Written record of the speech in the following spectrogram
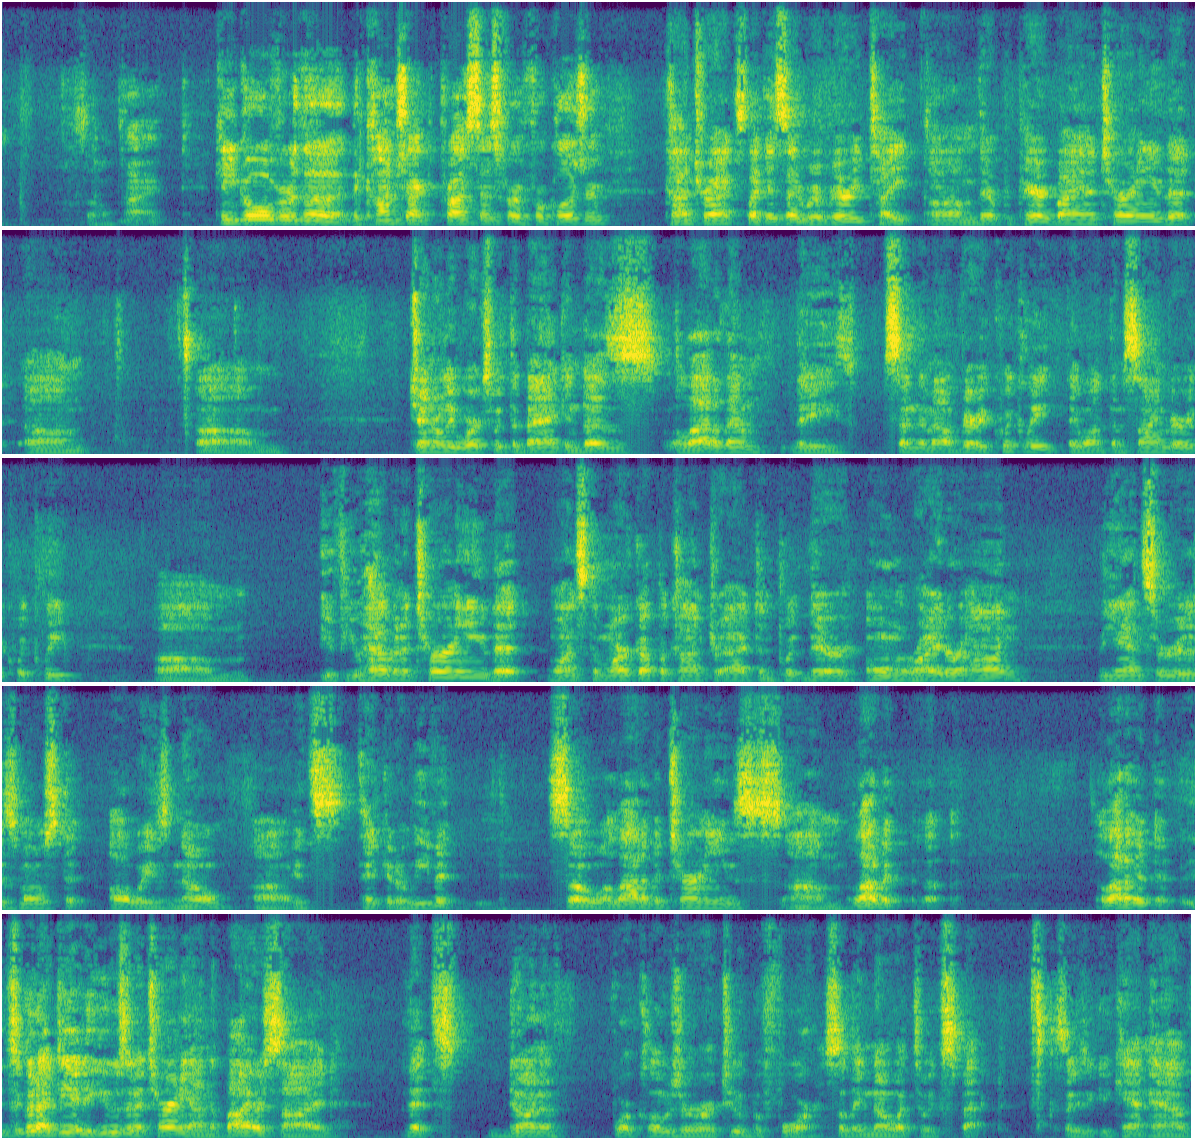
So All right. Can you go over the the contract process for a foreclosure? contracts, like I said, were very tight. Um, they're prepared by an attorney that um, um, generally works with the bank and does a lot of them. They send them out very quickly. They want them signed very quickly. Um, if you have an attorney that wants to mark up a contract and put their own writer on, the answer is most always no. Uh, it's take it or leave it. So a lot of attorneys, um, a lot of it, uh, a lot of it, it's a good idea to use an attorney on the buyer side that's done a foreclosure or two before, so they know what to expect. So you, you can't have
